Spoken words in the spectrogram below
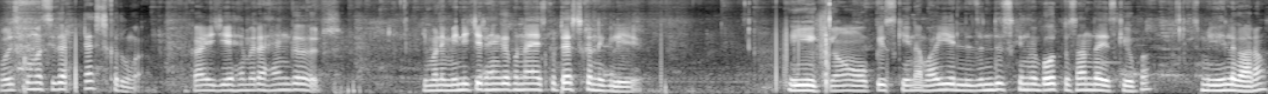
और इसको मैं सीधा टेस्ट करूँगा। गाइस, ये है मेरा हैंगर ये मैंने मिनीचर हैंगर बनाया इसको टेस्ट करने के लिए। ये क्यों ओपी स्किन है भाई, ये लेजेंडरी स्किन में बहुत पसंद है इसके ऊपर। इसमें यही लगा रहा हूँ।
